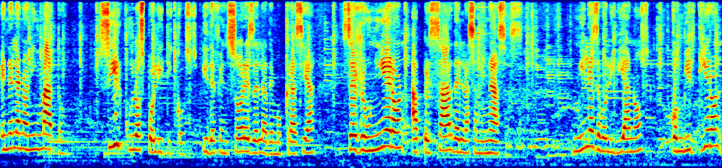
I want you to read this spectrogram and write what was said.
En el anonimato, círculos políticos y defensores de la democracia se reunieron a pesar de las amenazas. Miles de bolivianos convirtieron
